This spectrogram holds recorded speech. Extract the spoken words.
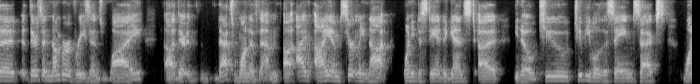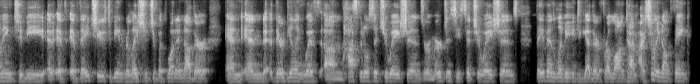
the there's a number of reasons why uh, there that's one of them. Uh, I I am certainly not wanting to stand against uh, you know two two people of the same sex wanting to be if, if they choose to be in relationship with one another and and they're dealing with um, hospital situations or emergency situations they've been living together for a long time i certainly don't think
